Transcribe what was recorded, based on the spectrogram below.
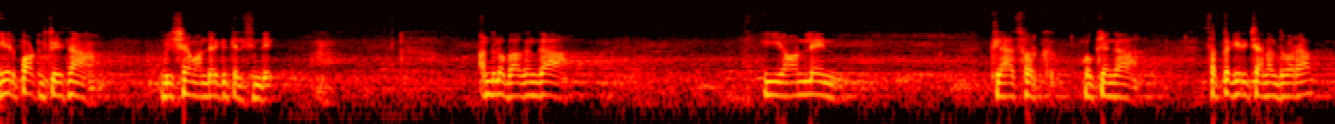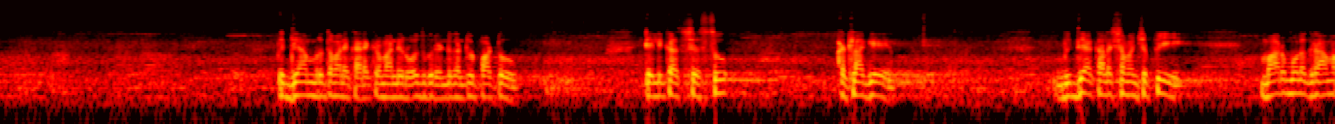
ఏర్పాట్లు చేసిన విషయం అందరికీ తెలిసిందే. అందులో భాగంగా ఈ ఆన్లైన్ క్లాస్ వర్క్ ముఖ్యంగా సప్తగిరి ఛానల్ ద్వారా విద్యామృతం అనే కార్యక్రమాన్ని రోజుకు రెండు గంటల పాటు టెలికాస్ట్ చేస్తూ అట్లాగే విద్యా కలశం అని చెప్పి మారుమూల గ్రామ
